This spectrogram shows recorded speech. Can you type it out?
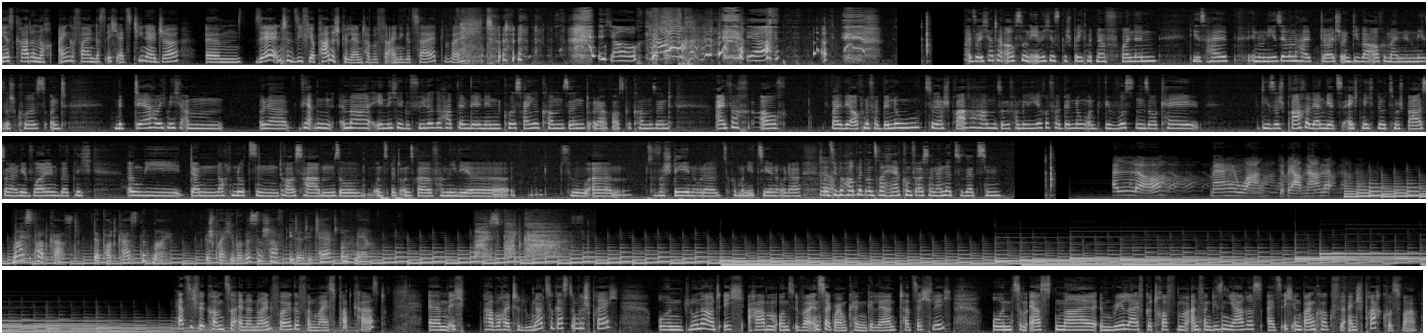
Mir ist gerade noch eingefallen, dass ich als Teenager ähm, sehr intensiv Japanisch gelernt habe für einige Zeit, weil ich. ich auch. Du auch? ja. Also ich hatte auch so ein ähnliches Gespräch mit einer Freundin, die ist halb Indonesierin, halb Deutsch und die war auch in meinem Indonesischkurs und mit der habe ich mich am oder wir hatten immer ähnliche Gefühle gehabt, wenn wir in den Kurs reingekommen sind oder rausgekommen sind. Einfach auch, weil wir auch eine Verbindung zu der Sprache haben, so eine familiäre Verbindung und wir wussten so, okay, diese Sprache lernen wir jetzt echt nicht nur zum Spaß, sondern wir wollen wirklich irgendwie dann noch Nutzen draus haben, so uns mit unserer Familie zu, ähm, zu verstehen oder zu kommunizieren oder ja. uns überhaupt mit unserer Herkunft auseinanderzusetzen. Hallo, Mais Podcast, der Podcast mit Mai. Gespräche über Wissenschaft, Identität und mehr. Mais Podcast. Herzlich willkommen zu einer neuen Folge von Mais Podcast. Ähm, ich habe heute Luna zu Gast im Gespräch und Luna und ich haben uns über Instagram kennengelernt tatsächlich und zum ersten Mal im Real Life getroffen Anfang diesen Jahres, als ich in Bangkok für einen Sprachkurs war.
